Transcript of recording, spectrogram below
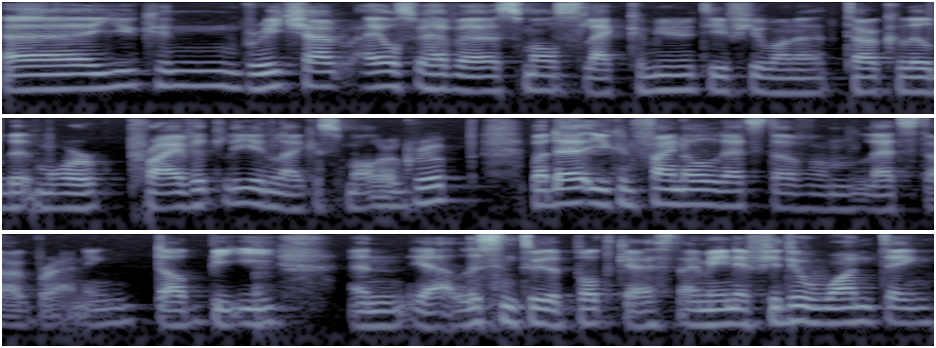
Uh, you can reach out. I also have a small Slack community if you want to talk a little bit more privately in like a smaller group. But uh, you can find all that stuff on letstalkbranding.be. And yeah, listen to the podcast. I mean, if you do one thing,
